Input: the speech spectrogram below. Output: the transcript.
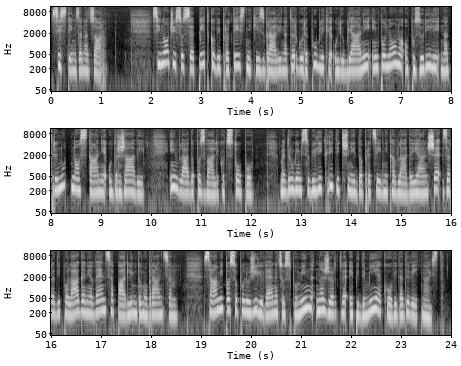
sistem za nadzor. Sinoči so se petkovi protestniki zbrali na Trgu Republike v Ljubljani in ponovno opozorili na trenutno stanje v državi in vlado pozvali k odstopu. Med drugim so bili kritični do predsednika vlade Janše zaradi polaganja venca padlim domobrancem. Sami pa so položili venec v spomin na žrtve epidemije COVID-19.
